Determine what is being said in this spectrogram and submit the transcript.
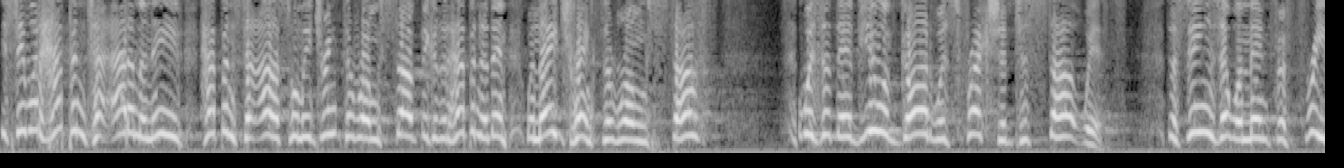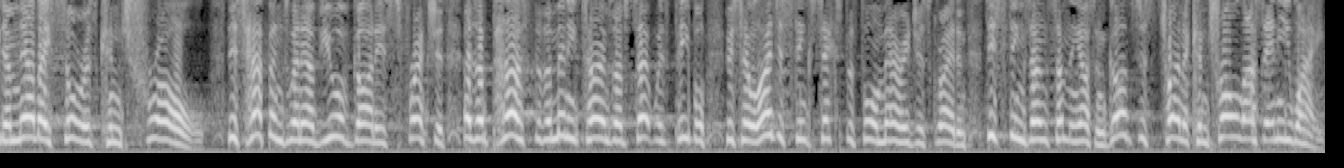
You see, what happened to Adam and Eve happens to us when we drink the wrong stuff because it happened to them when they drank the wrong stuff. Was that their view of God was fractured to start with. The things that were meant for freedom, now they saw as control. This happens when our view of God is fractured. As a pastor, the many times I've sat with people who say, Well, I just think sex before marriage is great, and this thing's something else, and God's just trying to control us anyway.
